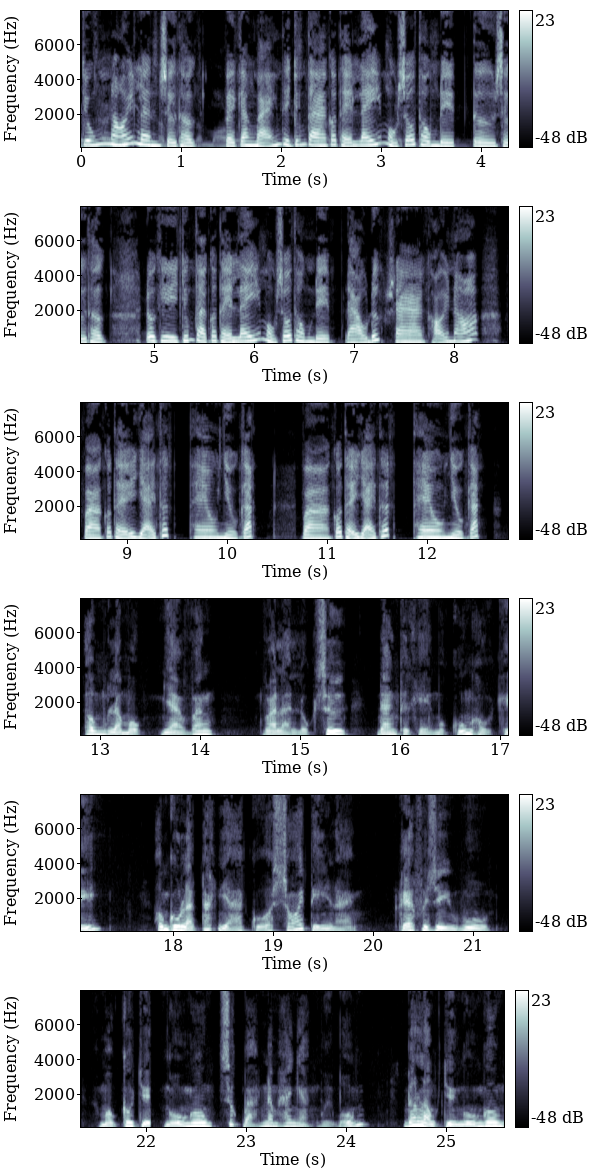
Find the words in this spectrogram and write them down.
Chúng nói lên sự thật. Về căn bản thì chúng ta có thể lấy một số thông điệp từ sự thật. Đôi khi chúng ta có thể lấy một số thông điệp đạo đức ra khỏi nó và có thể giải thích theo nhiều cách. Và có thể giải thích theo nhiều cách. Ông là một nhà văn và là luật sư đang thực hiện một cuốn hồi ký. Ông cũng là tác giả của Sói tị nạn, Refugee Wolf, một câu chuyện ngụ ngôn xuất bản năm 2014. Đó là một chuyện ngụ ngôn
